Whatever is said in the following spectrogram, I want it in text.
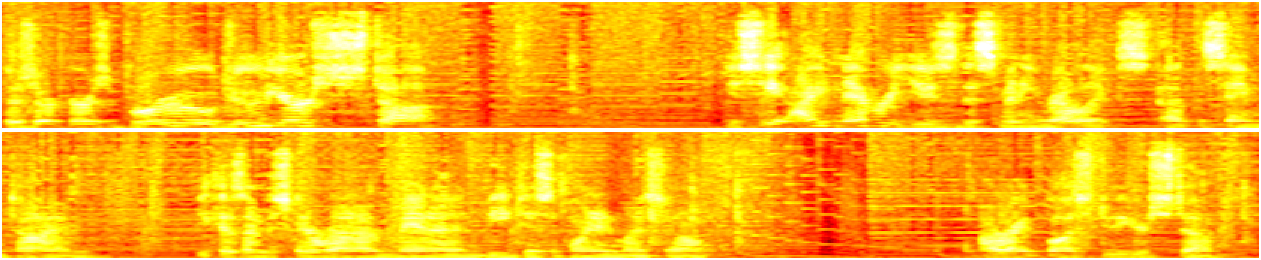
Berserker's Brew, do your stuff. You see, I never use this many relics at the same time, because I'm just gonna run out of mana and be disappointed in myself. Alright, boss, do your stuff.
